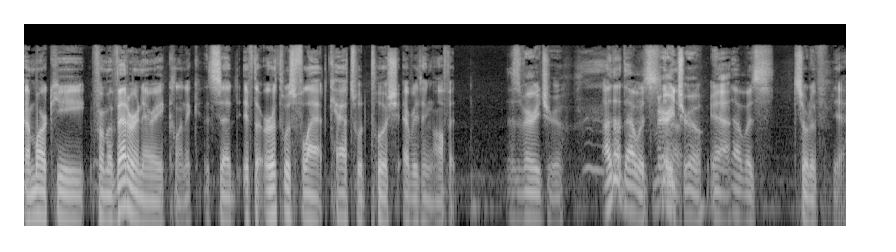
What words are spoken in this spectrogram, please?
A marquee from a veterinary clinic that said, "If the Earth was flat, cats would push everything off it." That's very true. I thought that was Very you know, true. Yeah. That was sort of yeah.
